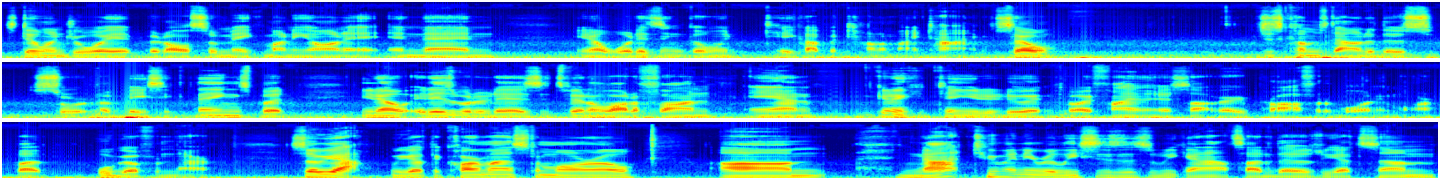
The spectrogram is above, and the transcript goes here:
Still enjoy it, but also make money on it, and then you know what isn't going to take up a ton of my time. So it just comes down to those sort of basic things. But you know, it is what it is. It's been a lot of fun, and going to continue to do it until I find that it's not very profitable anymore. But we'll go from there. So yeah, we got the car Carmines tomorrow. Um, not too many releases this weekend outside of those. We got some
